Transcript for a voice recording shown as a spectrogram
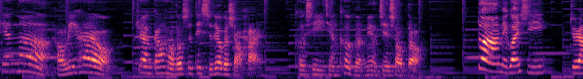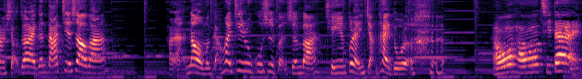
天哪，好厉害哦！居然刚好都是第十六个小孩，可惜以前课本没有介绍到。对啊，没关系，就让小昭来跟大家介绍吧。好啦，那我们赶快进入故事本身吧。前言不然你讲太多了。好哦，好哦，期待。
